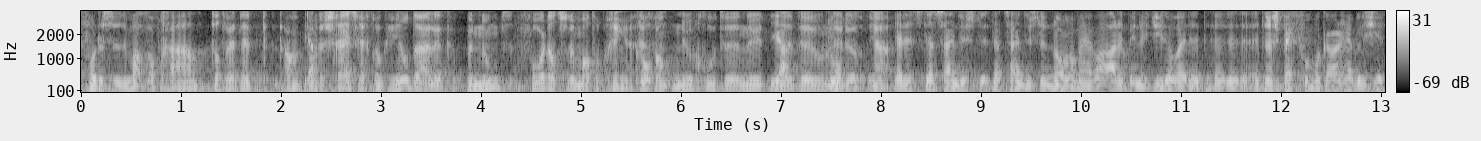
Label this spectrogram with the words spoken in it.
voordat ze de mat op gaan? Dat werd net door de scheidsrechter ook heel duidelijk benoemd voordat ze de mat op gingen. Echt Van nu groeten, nu Ja, klopt. doen. Ja. Ja, dat, dat, zijn dus de, dat zijn dus de normen en waarden binnen judo. Hè. De, de- de- het respect voor elkaar hebben. Dus je,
